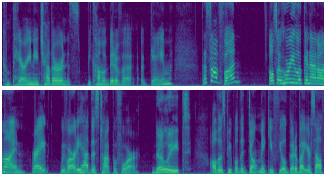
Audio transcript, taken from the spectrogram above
comparing each other and it's become a bit of a, a game? That's not fun. Also, who are you looking at online, right? We've already had this talk before. Delete all those people that don't make you feel good about yourself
